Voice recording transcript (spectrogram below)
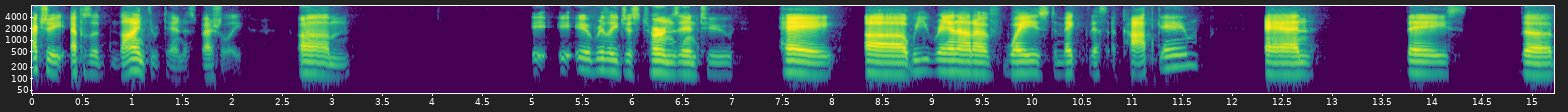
actually episodes nine through ten, especially, um, it, it it really just turns into, hey, uh, we ran out of ways to make this a cop game, and they, the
